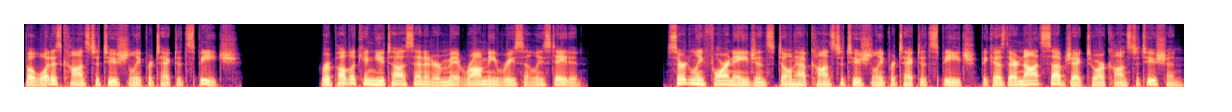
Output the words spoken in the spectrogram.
but what is constitutionally protected speech? Republican Utah Senator Mitt Romney recently stated. Certainly, foreign agents don't have constitutionally protected speech because they're not subject to our Constitution.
